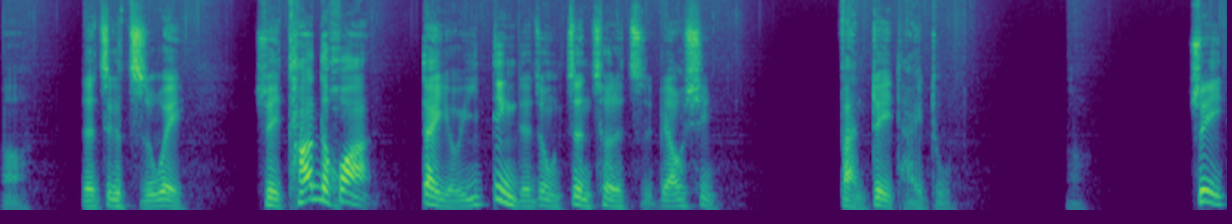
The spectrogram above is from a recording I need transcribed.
啊的这个职位，所以他的话带有一定的这种政策的指标性，反对台独啊，所以。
